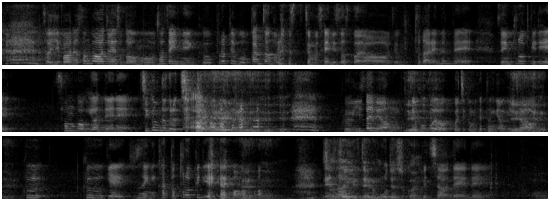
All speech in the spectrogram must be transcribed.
그래서 이번에 선거 과정에서 너무 선생님 그 프로필 보고 깜짝 놀랐어요. 정말 재밌었어요. 이제 그랬는데 선생님 프로필이 선거 기간 내내 지금도 그렇죠. 아, 예, 예, 예, 예. 그 이재명 그때 예. 후보였고 지금은 대통령이죠. 예, 예, 예. 그 그게 선생님 카톡 프로필이에요. 예, 예. 그래서- 선생일 때는 못했을 거 아닙니까? 그렇죠. 네, 네. 어,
